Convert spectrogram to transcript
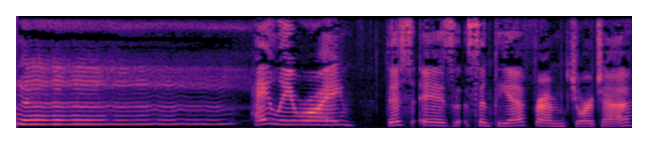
da, hey, Leroy. This is Cynthia from Georgia,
